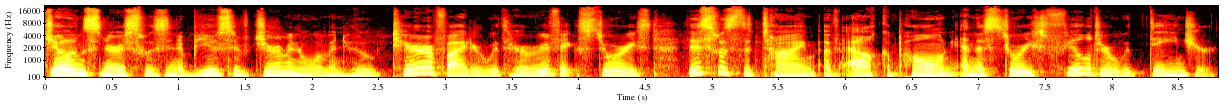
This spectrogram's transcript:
Joan's nurse was an abusive German woman who terrified her with horrific stories. This was the time of Al Capone, and the stories filled her with danger.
